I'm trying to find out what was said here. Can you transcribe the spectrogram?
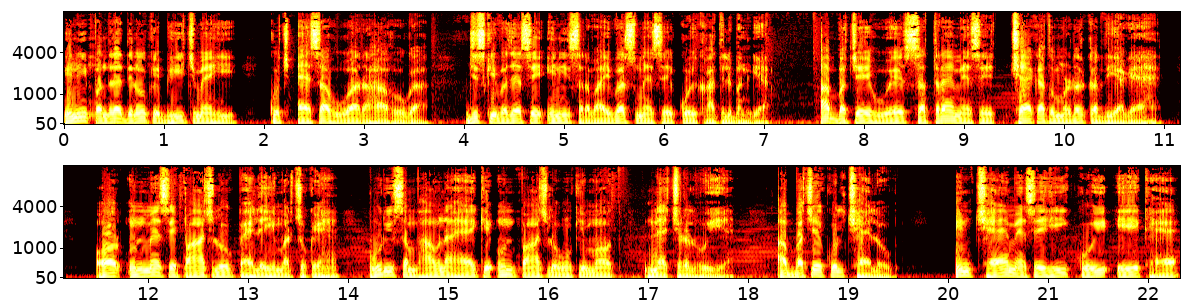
इन्हीं पंद्रह दिनों के बीच में ही कुछ ऐसा हुआ रहा होगा, जिसकी वजह से इन्हीं सर्वाइवर्स में से कोई कातिल बन गया। अब बचे हुए सत्रह में से छह का तो मर्डर कर दिया गया है और उनमें से पाँच लोग पहले ही मर चुके हैं। पूरी संभावना है कि उन पाँच लोगों की मौत नेचुरल हुई है। अब बचे कुल छह लोग। इन छह में से ही कोई एक है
